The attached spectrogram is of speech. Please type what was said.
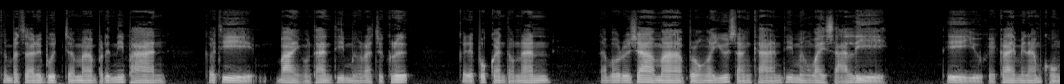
ท่านพระสารีบุตรจะมาปรินิพานก็ที่บ้านของท่านที่เมืองราชคฤห์ก็ได้พบกันตรงนั้นแต่พระพุทธเจ้ามาปรงอายุสังขารที่เมืองไวยสาลี ที่อยู่ใกล้ๆแม่น้ำคง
